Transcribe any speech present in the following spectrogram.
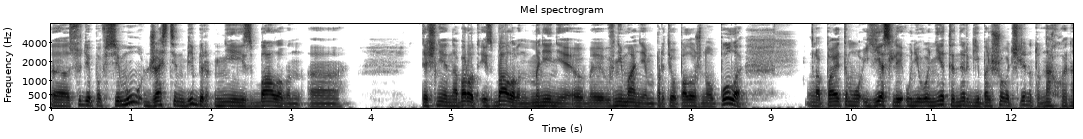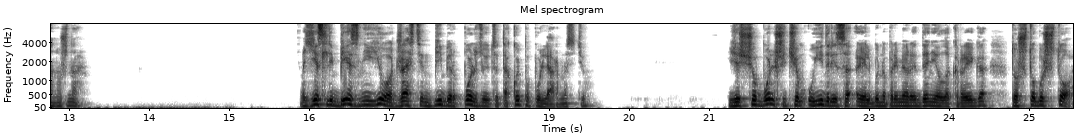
Э, судя по всему, Джастин Бибер не избалован, э, точнее, наоборот, избалован мнение, э, вниманием противоположного пола. Поэтому, если у него нет энергии большого члена, то нахуй она нужна? Если без нее Джастин Бибер пользуется такой популярностью, еще больше, чем у Идриса Эльбы, например, и Дэниела Крейга, то чтобы что?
